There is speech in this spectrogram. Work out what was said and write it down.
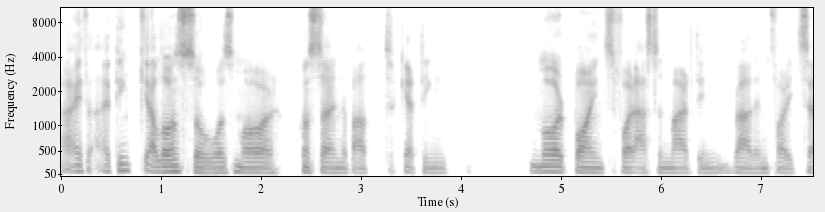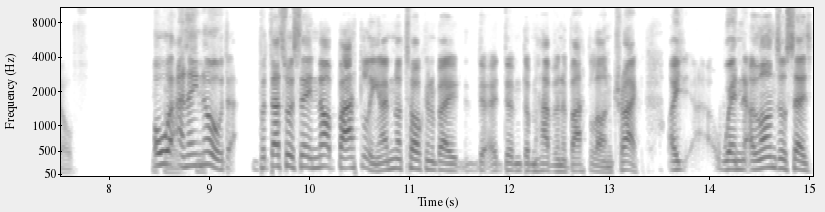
I th- I think Alonso was more concerned about getting more points for Aston Martin rather than for itself. Oh, and I know that, but that's what I'm saying. Not battling. I'm not talking about th- uh, them, them having a battle on track. I when Alonso says,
